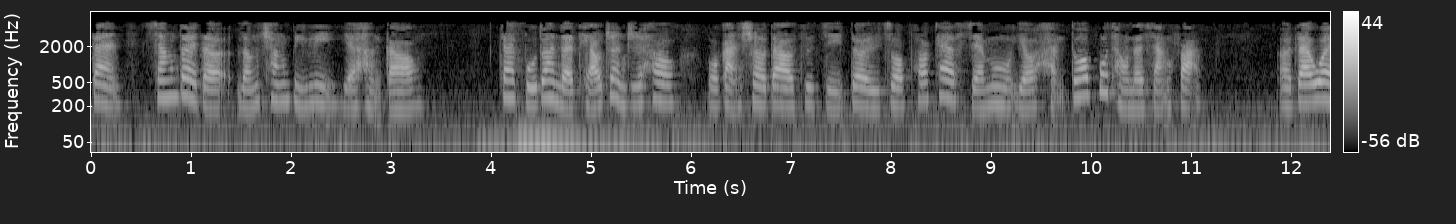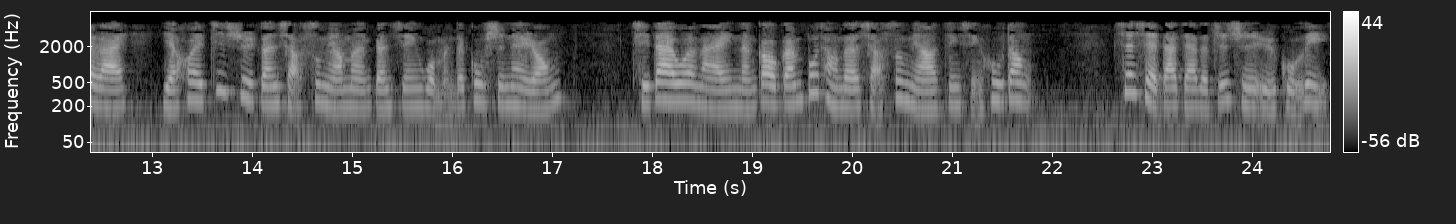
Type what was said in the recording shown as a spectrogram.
但相对的冷场比例也很高。在不断的调整之后，我感受到自己对于做 podcast 节目有很多不同的想法，而在未来也会继续跟小素苗们更新我们的故事内容。期待未来能够跟不同的小树苗进行互动，谢谢大家的支持与鼓励。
